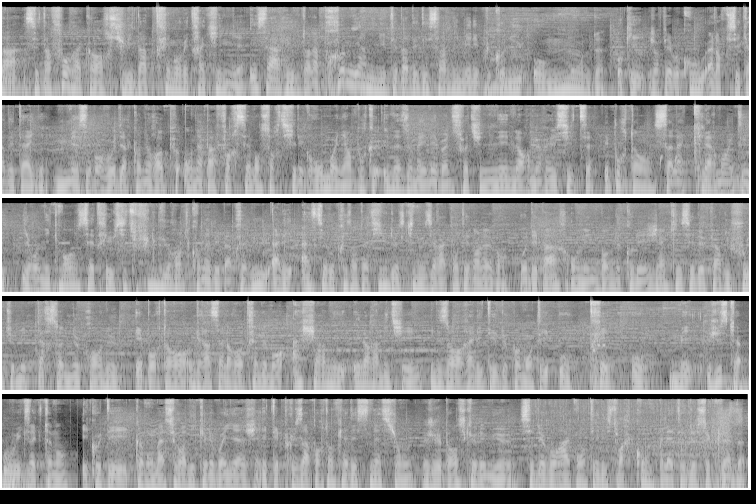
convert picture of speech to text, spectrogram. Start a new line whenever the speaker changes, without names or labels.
Ça, c'est un faux raccord suivi d'un très mauvais tracking. Et ça arrive dans la première minute d'un des dessins animés les plus connus au monde. Ok, j'en fais beaucoup alors que c'est qu'un détail. Mais c'est pour vous dire qu'en Europe, on n'a pas forcément sorti les gros moyens pour que Inazuma Eleven soit une énorme réussite. Et pourtant, ça l'a clairement été. Ironiquement, cette réussite fulgurante qu'on n'avait pas prévue, elle est assez représentative de ce qui nous est raconté dans l'œuvre. Au départ, on est une bande de collégiens qui essaient de faire du foot, mais personne ne croit en eux. Et pourtant, grâce à leur entraînement acharné et leur amitié, ils ont en réalité de quoi monter haut, très haut. Mais jusqu'à où exactement? Écoutez, comme on m'a souvent dit que le voyage était plus important que la destination, je pense que le mieux, c'est de vous raconter l'histoire complète de ce club.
